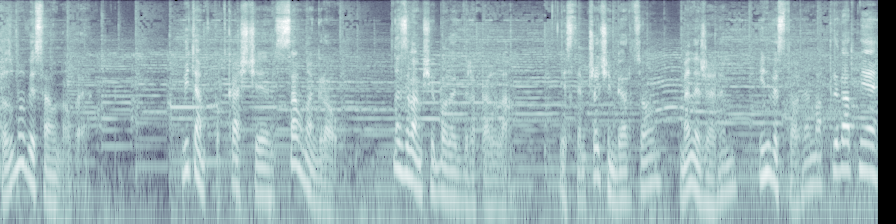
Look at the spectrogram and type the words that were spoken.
Rozmowy saunowe. Witam w podcaście Sauna Grow. Nazywam się Bolek Drapella. Jestem przedsiębiorcą, menedżerem, inwestorem, a prywatnie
